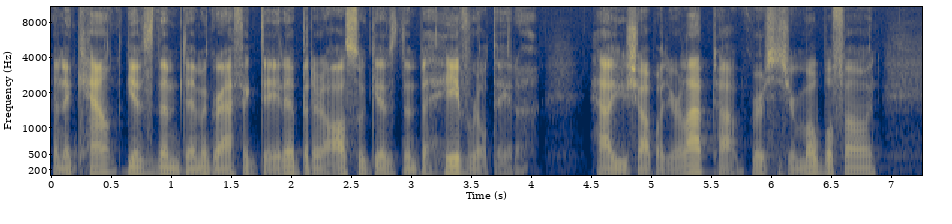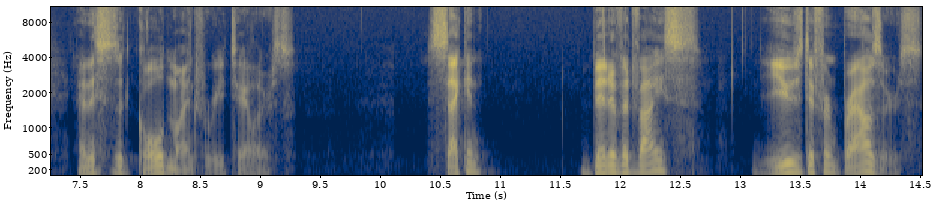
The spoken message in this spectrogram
An account gives them demographic data, but it also gives them behavioral data how you shop on your laptop versus your mobile phone. And this is a gold mine for retailers. Second bit of advice use different browsers.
